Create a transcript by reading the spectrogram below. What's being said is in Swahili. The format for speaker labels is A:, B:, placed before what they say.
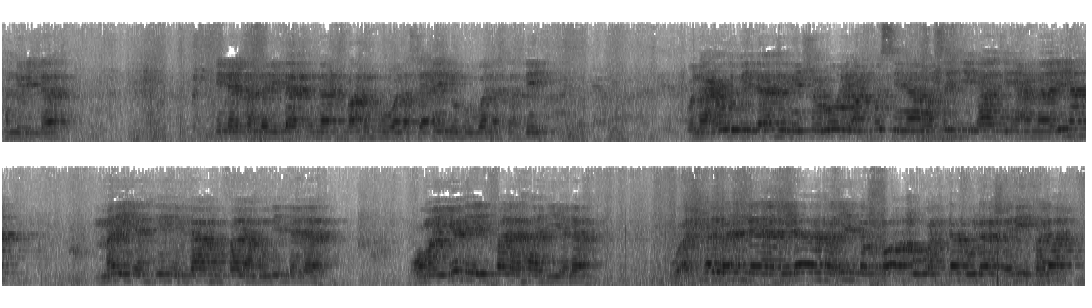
A: الحمد لله. إن الحمد لله نحمده ونستعينه ونستهديه. ونعوذ بالله من شرور أنفسنا وسيئات أعمالنا. من يهده الله فلا مضل له ومن يضلل فلا هادي له. وأشهد أن لا إله إلا الله وحده لا شريك له.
